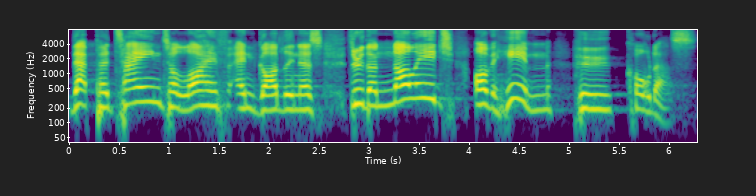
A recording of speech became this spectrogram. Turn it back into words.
that pertain to life and godliness through the knowledge of Him who called us.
